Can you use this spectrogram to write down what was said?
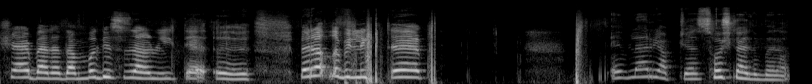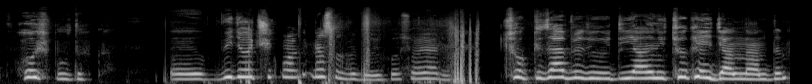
Şer ben adam. Bugün sizlerle birlikte e, Berat'la birlikte evler yapacağız. Hoş geldin Berat. Hoş bulduk. E, video çıkmak nasıl bir duygu söyler misin? Çok güzel bir duygu yani çok heyecanlandım.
